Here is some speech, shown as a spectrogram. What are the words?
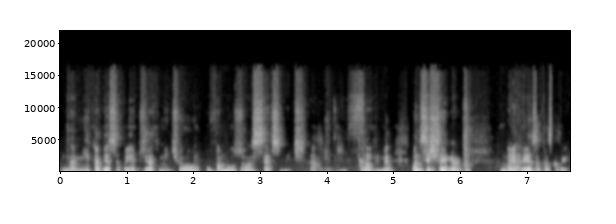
na minha cabeça veio diretamente o, o famoso assessment. Aquela primeira, quando você chega numa É. empresa para saber,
